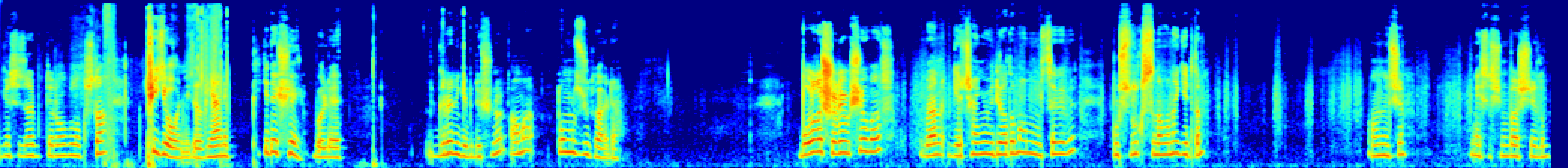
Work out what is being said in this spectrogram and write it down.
Bugün sizlerle birlikte Roblox'ta Piggy oynayacağız. Yani Piggy de şey böyle Granny gibi düşünün ama domuzcuk hali. Bu arada şöyle bir şey var. Ben geçen gün videoda almamın sebebi bursluluk sınavına girdim. Onun için neyse şimdi başlayalım.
